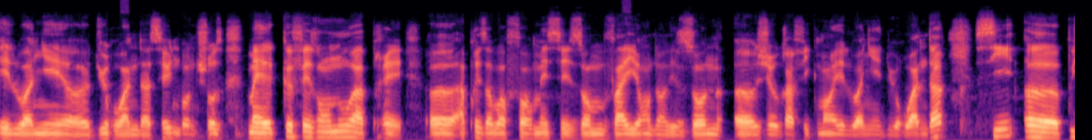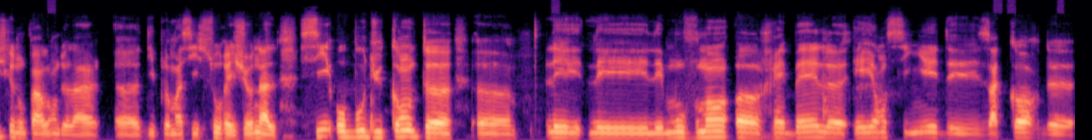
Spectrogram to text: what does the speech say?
éloignées du Rwanda. C'est une bonne chose. Mais que faisons-nous après, après avoir formé ces hommes vaillants dans les zones géographiquement éloignées du Rwanda? Si, puisque nous parlons de la diplomatie sous-régionale, si au bout du compte, les, les, mouvements euh, rebelles ayant signé des accords de,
